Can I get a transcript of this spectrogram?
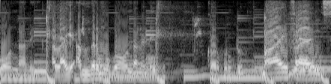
బాగుండాలి అలాగే అందరము బాగుండాలని కోరుకుంటూ. బాయ్ ఫ్రెండ్స్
